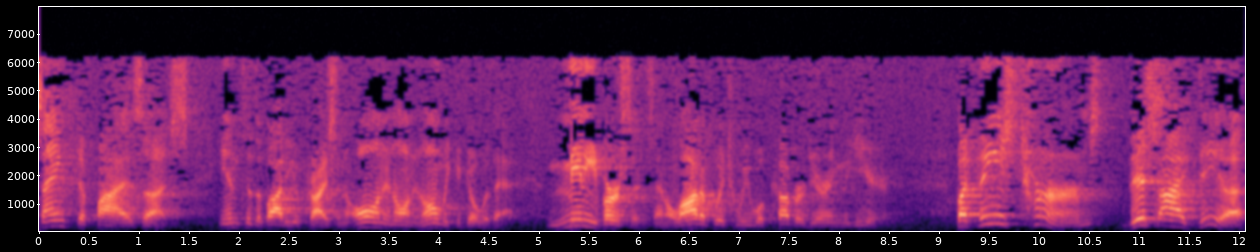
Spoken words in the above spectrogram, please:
sanctifies us into the body of Christ. And on and on and on we could go with that. Many verses, and a lot of which we will cover during the year. But these terms, this idea,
